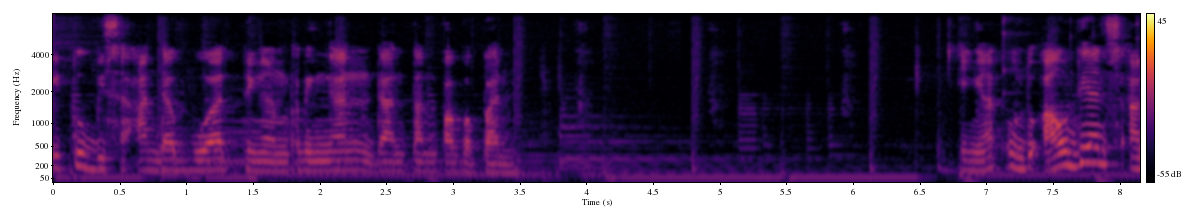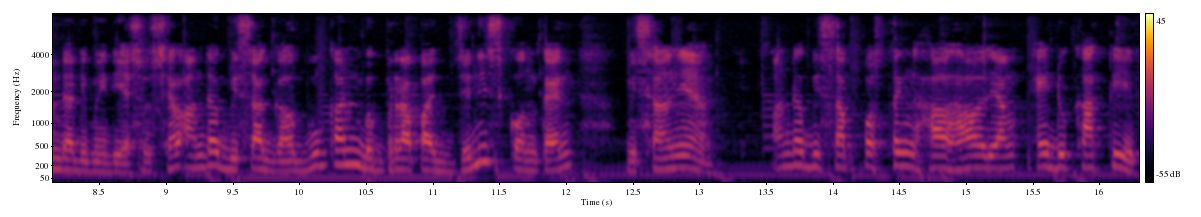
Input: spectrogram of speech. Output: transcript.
itu bisa Anda buat dengan ringan dan tanpa beban. Ingat, untuk audiens Anda di media sosial, Anda bisa gabungkan beberapa jenis konten. Misalnya, Anda bisa posting hal-hal yang edukatif,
